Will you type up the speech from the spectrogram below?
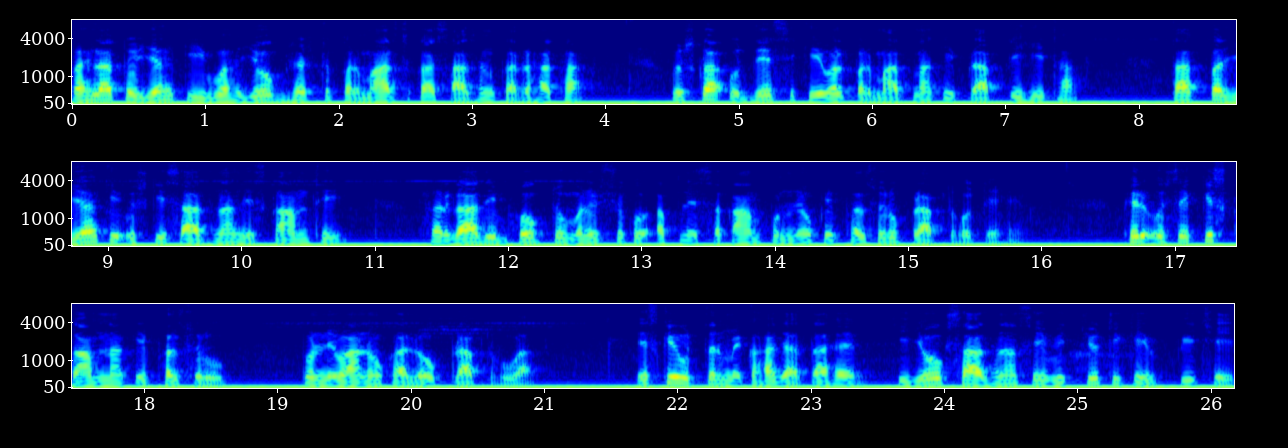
पहला तो यह कि वह योग भ्रष्ट परमार्थ का साधन कर रहा था। उसका उद्देश्य केवल परमात्मा की प्राप्ति ही था। तात्पर्य यह कि उसकी साधना निष्काम थी। स्वर्गादि भोग तो मनुष्य को अपने सकाम पुण्यों के फलस्वरूप प्राप्त होते हैं। फिर उसे किस कामना के फलस्वरूप पुण्यवानों का लोक प्राप्त हुआ? इसके उत्तर में कहा जाता है कि योग साधना से विच्युति के पीछे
